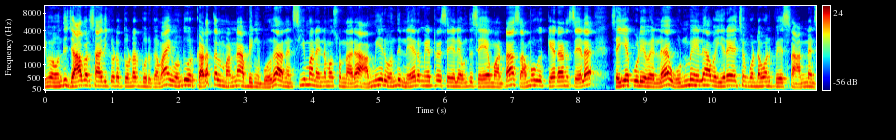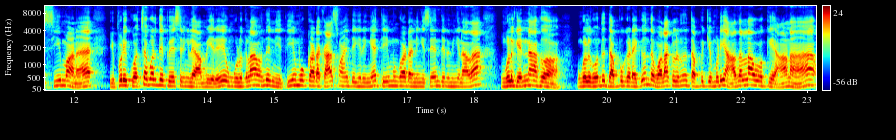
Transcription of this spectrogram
இவன் வந்து ஜாபர் சாதிக்கோட தொடர்பு இருக்கவன். இவன் வந்து ஒரு கடத்தல் மன்னன் அப்படிங்கும்போது அண்ணன் சீமான் என்னமா சொன்னார் அமீர் வந்து நேர்மையற்ற செயலை வந்து செய்ய மாட்டான். சமூக கேடான செயலை செய்யக்கூடியவன் இல்லை. உண்மையில் அவன் இரையச்சம் கொண்டவன் பேசின அண்ணன் சீமானை இப்படி கொச்சப்படுத்தி பேசுகிறீங்களே அமீர். உங்களுக்கெல்லாம் வந்து நீ திமுகட காசு வாங்கி தங்கிறீங்க திமுகட நீங்கள் சேர்ந்துருந்தீங்கன்னா தான் உங்களுக்கு என்ன ஆகும்? உங்களுக்கு வந்து தப்பு கிடைக்கும் இந்த வழக்கிலேருந்து தப்பிக்க முடியும். அதெல்லாம் ஓகே. ஆனால்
